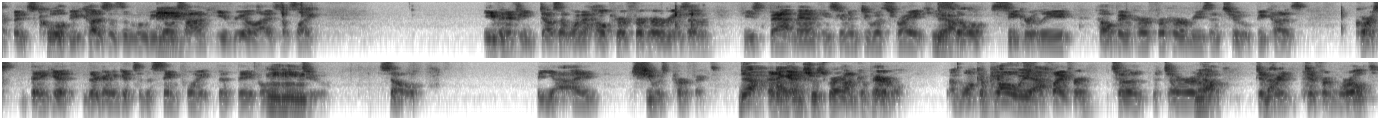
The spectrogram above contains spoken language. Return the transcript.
Right. it's cool because as the movie goes on, he realizes like even if he doesn't want to help her for her reason, he's Batman. He's going to do what's right. He's Yeah. still secretly helping her for her reason too, because of course they get they're going to get to the same point that they both Mhm. need to. So yeah, I she was perfect, yeah, And I again, think she was great. uncomparable. I won't compare Oh, Michelle yeah. Pfeiffer to to her at No, all. Different different world,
